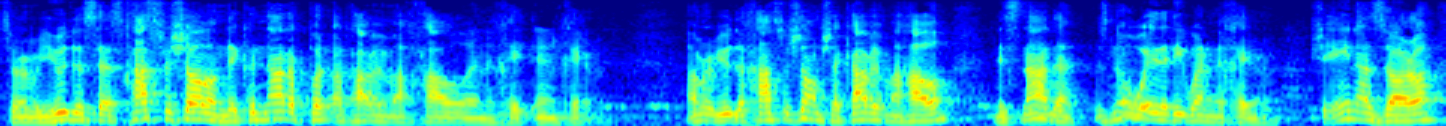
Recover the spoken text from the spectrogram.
So remember, Yehuda says, Chas v'shalom, they could not have put Akavim Machal in, in Cherim. Amr Yehuda Chas v'shalom, Shakavim Mahal, Nisnada. There's no way that he went in Cherim. She'en Azara,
